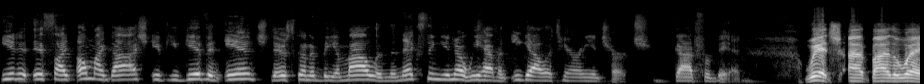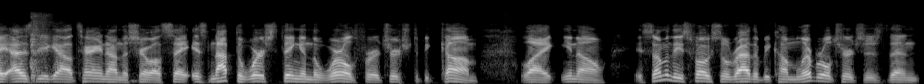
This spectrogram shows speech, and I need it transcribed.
it's like, oh my gosh, if you give an inch, there's going to be a mile. And the next thing you know, we have an egalitarian church, God forbid. Which, uh, by the way, as the egalitarian on the show, I'll say is not the worst thing in the world for a church to become. Like, you know, some of these folks will rather become liberal churches than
